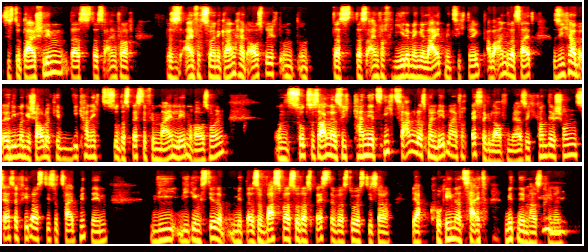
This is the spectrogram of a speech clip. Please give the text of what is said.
es ist total schlimm, dass das einfach dass es einfach so eine Krankheit ausbricht und, und dass das einfach jede Menge Leid mit sich trägt. Aber andererseits, also ich habe halt immer geschaut, okay, wie kann ich so das Beste für mein Leben rausholen? Und sozusagen, also ich kann jetzt nicht sagen, dass mein Leben einfach besser gelaufen wäre. Also ich konnte schon sehr, sehr viel aus dieser Zeit mitnehmen. Wie, wie ging es dir damit? Also was war so das Beste, was du aus dieser ja, Corinna-Zeit mitnehmen hast können?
